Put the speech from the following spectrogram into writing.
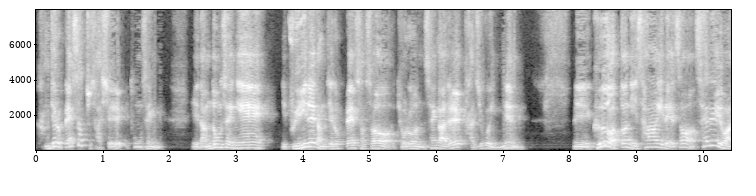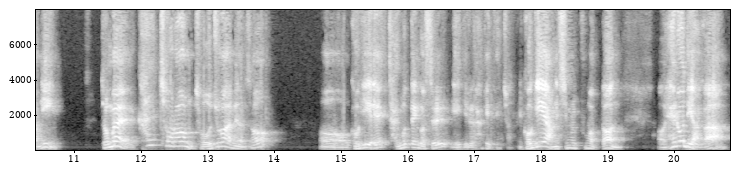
강제로 뺏었죠 사실 동생 이 남동생의 이 부인을 강제로 뺏어서 결혼 생활을 가지고 있는 그 어떤 이 상황에 대해서 세례 요한이 정말 칼처럼 저주하면서 어, 거기에 잘못된 것을 얘기를 하게 되죠. 거기에 앙심을 품었던 어, 헤로디아가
